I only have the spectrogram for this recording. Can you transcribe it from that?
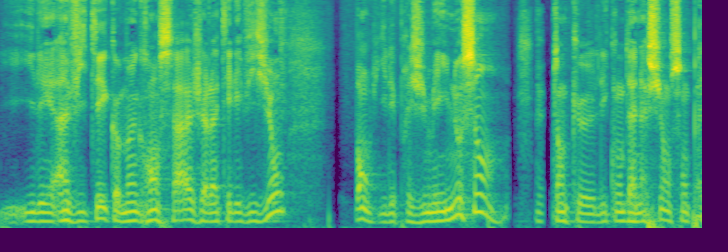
il est invité comme un grand sage à la télévision. Bon, il est présumé innocent, tant que les condamnations sont pas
